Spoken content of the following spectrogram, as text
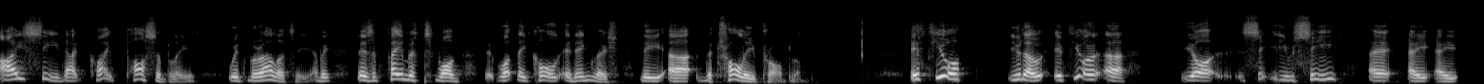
I see that quite possibly with morality. I mean, there's a famous one, what they call in English the uh, the trolley problem. If you're, you know, if you're uh, you're you see a, a,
